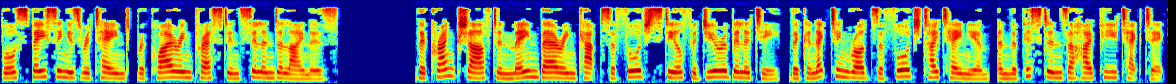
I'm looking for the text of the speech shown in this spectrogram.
bore spacing is retained, requiring pressed-in cylinder liners. The crankshaft and main bearing caps are forged steel for durability, the connecting rods are forged titanium, and the pistons are hypereutectic.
